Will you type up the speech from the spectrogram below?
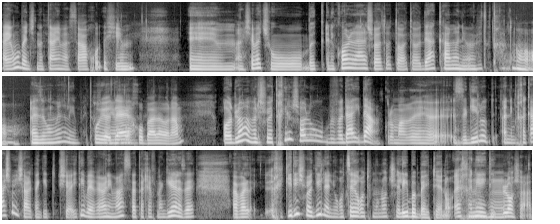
היום הוא בן שנתיים ועשרה חודשים. אמ, אני חושבת שהוא, אני כל לילה שואלת אותו, אתה יודע כמה אני אוהבת אותך? אז הוא אומר לי, בטח הוא יודע איך הוא בא לעולם? עוד לא, אבל כשהוא יתחיל לשאול הוא בוודאי ידע. כלומר, אה, זה גיל עוד, אני מחכה שהוא ישאל, נגיד, כשהייתי בהיריון עם אסה, תכף נגיע לזה, אבל חיכיתי שהוא יגיד לי, אני רוצה לראות תמונות שלי בבטן, או איך אני הייתי, לא שאל.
